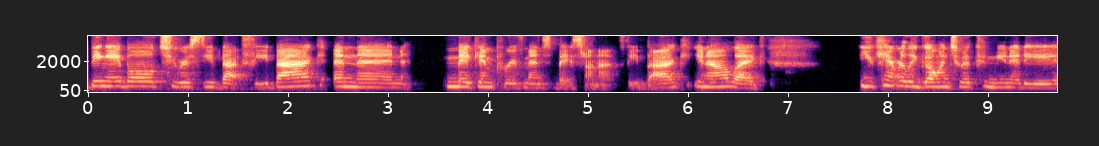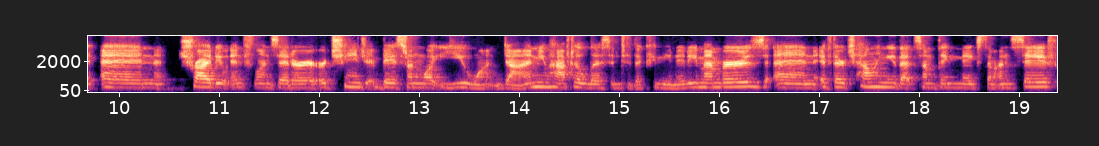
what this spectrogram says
Being able to receive that feedback and then make improvements based on that feedback, you know, like you can't really go into a community and try to influence it or, or, change it based on what you want done. You have to listen to the community members. And if they're telling you that something makes them unsafe,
